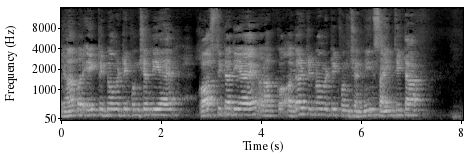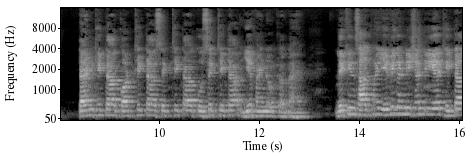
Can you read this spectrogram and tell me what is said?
यहाँ पर एक ट्रिग्नोमेट्रिक फ़ंक्शन दिया है कॉस थीटा दिया है, और आपको other trigonometric function mean sine theta tan theta cot theta sec theta cosec theta ये फाइंड आउट करना है। लेकिन साथ में ये भी कंडीशन दी है थीटा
